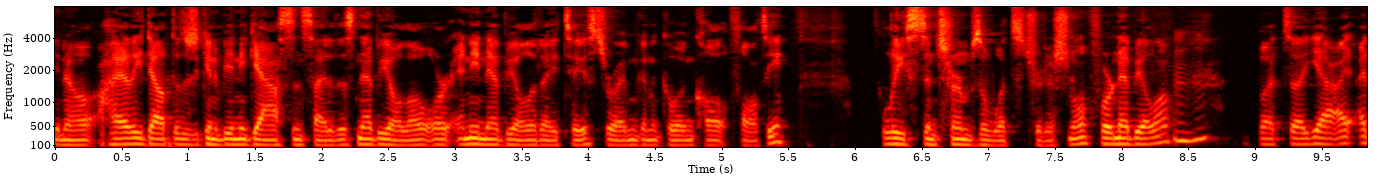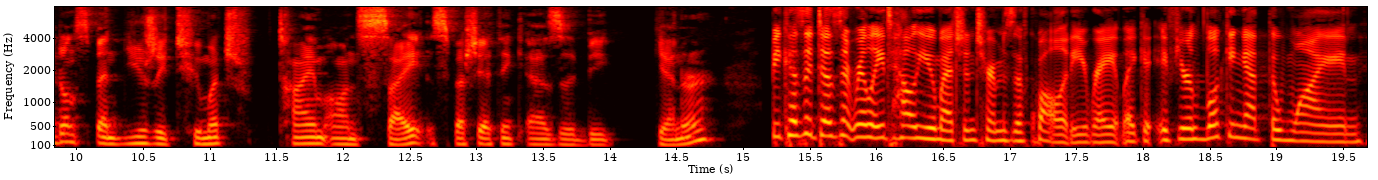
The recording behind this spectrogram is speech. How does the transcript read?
You know, I highly doubt that there's going to be any gas inside of this Nebbiolo or any Nebbiolo that I taste, or I'm going to go and call it faulty, at least in terms of what's traditional for Nebbiolo. Mm-hmm. But uh, yeah, I, I don't spend usually too much time on sight, especially I think as a beginner. Because it doesn't really tell you much in terms of quality, right? Like if you're looking at the wine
